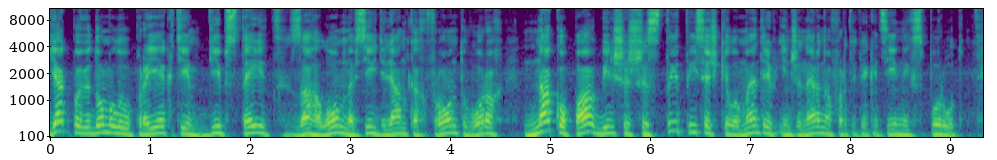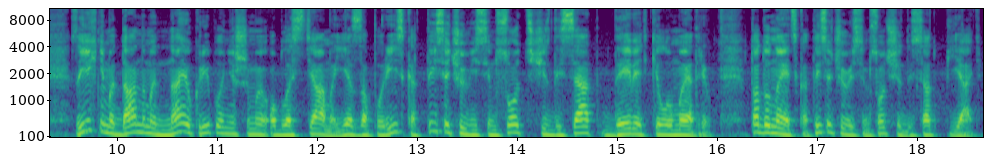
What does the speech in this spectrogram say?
Як повідомили у проєкті Deep State, загалом на всіх ділянках фронту ворог накопав більше 6 тисяч кілометрів інженерно-фортифікаційних споруд. За їхніми даними, найукріпленішими областями є Запорізька 1869 кілометрів та Донецька 1865.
